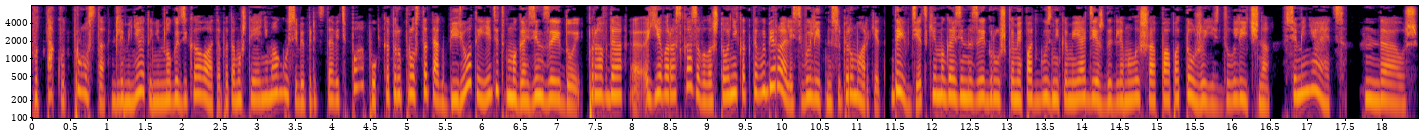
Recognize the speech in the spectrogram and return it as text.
Вот так вот просто. Для меня это немного диковато, потому что я не могу себе представить папу, который просто так берет и едет в магазин за едой. Правда, э, Ева рассказывала, что они как-то выбирались в элитный супермаркет. Да и в детские магазины за игрушками, подгузниками и одеждой для малыша папа тоже ездил лично. Все меняется. Да уж.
